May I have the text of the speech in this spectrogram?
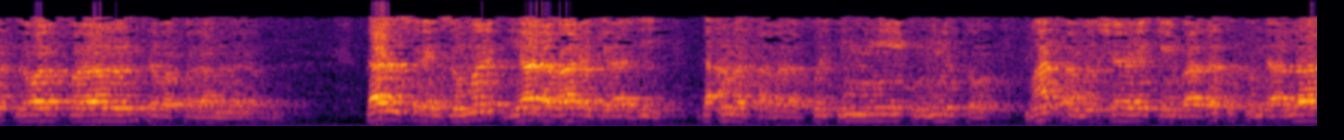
اطلو القرآن زب قرآن للم دار سر زمر گیارہ بارہ کراجی دا امر خبر قل انی امرتو ما تامر شرع چه عبادت کند اللہ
